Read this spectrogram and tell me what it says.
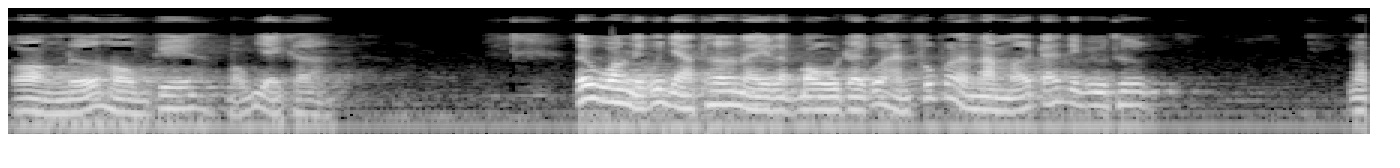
còn nửa hồn kia bỗng dậy khờ. Tới quan niệm của nhà thơ này là bầu trời của hạnh phúc đó là nằm ở trái tim yêu thương mà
